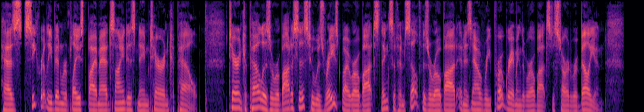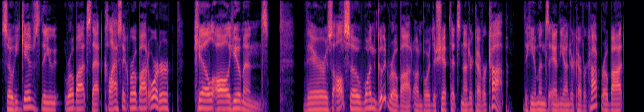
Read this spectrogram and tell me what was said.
has secretly been replaced by a mad scientist named Taren Capel. Taren Capel is a roboticist who was raised by robots, thinks of himself as a robot, and is now reprogramming the robots to start a rebellion. So he gives the robots that classic robot order kill all humans. There's also one good robot on board the ship that's an undercover cop. The humans and the undercover cop robot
